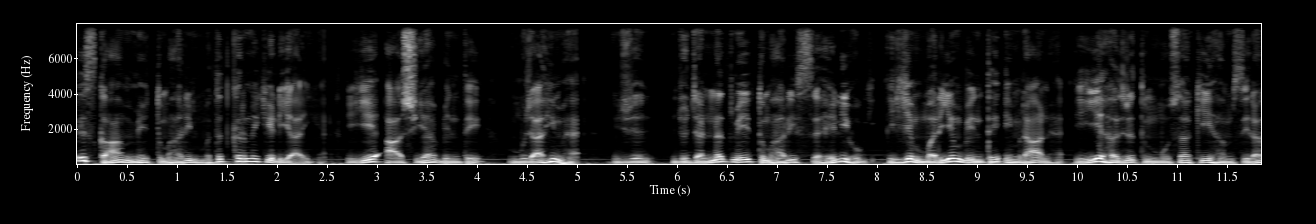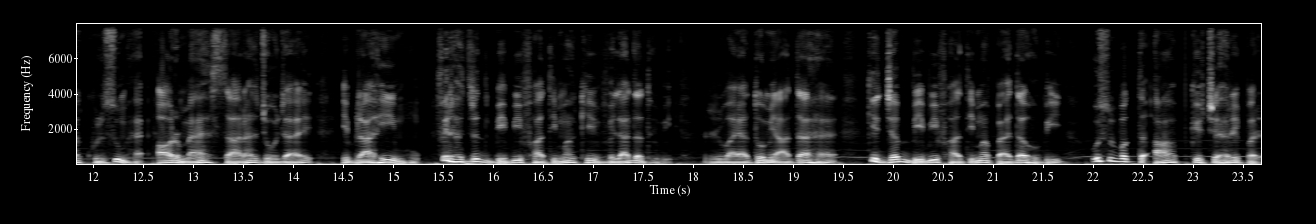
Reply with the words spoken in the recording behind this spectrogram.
इस काम में तुम्हारी मदद करने के लिए आई हैं। ये आशिया बिनते मुजाहिम है। जो जन्नत में तुम्हारी सहेली होगी। ये मरियम बिनते इमरान है। ये हज़रत मूसा की हमसिरा कुलसुम है और मैं सारा जो जाए इब्राहिम हूँ। फिर हज़रत बीबी फातिमा की विलादत हुई। रिवायतों में आता है कि जब बीबी फातिमा पैदा हुई, उस वक्त आपके चेहरे पर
